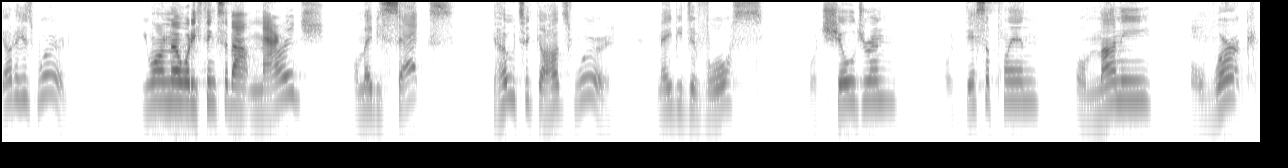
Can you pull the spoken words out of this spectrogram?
Go to His Word. You want to know what He thinks about marriage or maybe sex? Go to God's Word. Maybe divorce or children or discipline or money or work.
